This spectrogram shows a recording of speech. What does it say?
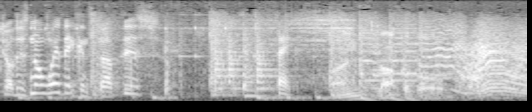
Joe, there's no way they can stop this. Thanks. Edward,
